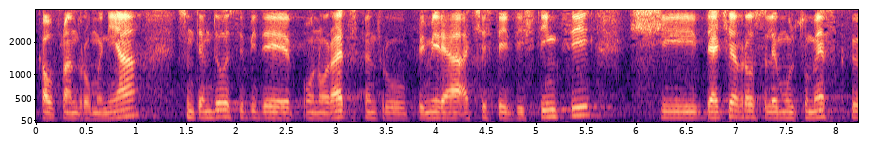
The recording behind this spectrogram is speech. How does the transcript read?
Kaufland România. Suntem deosebit de onorați pentru primirea acestei distincții și de aceea vreau să le mulțumesc uh,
